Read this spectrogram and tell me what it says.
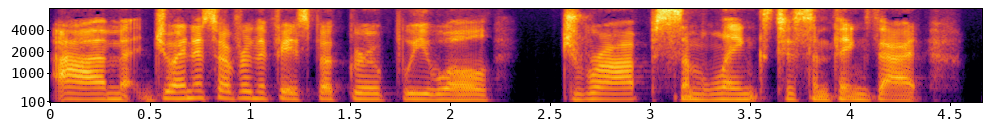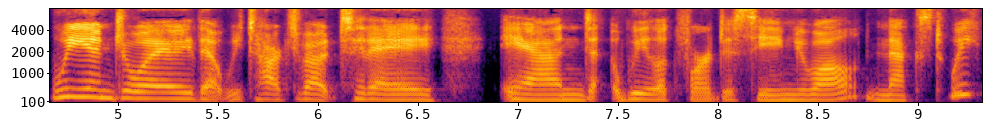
Um, join us over in the Facebook group. We will drop some links to some things that we enjoy that we talked about today. And we look forward to seeing you all next week.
